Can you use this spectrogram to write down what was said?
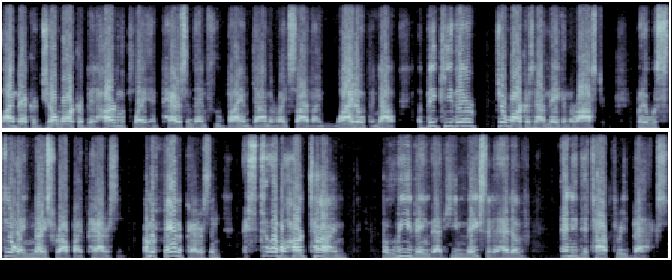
Linebacker Joe Walker bit hard on the play, and Patterson then flew by him down the right sideline, wide open. Now, a big key there Joe Walker's not making the roster, but it was still a nice route by Patterson. I'm a fan of Patterson. I still have a hard time believing that he makes it ahead of any of the top three backs.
